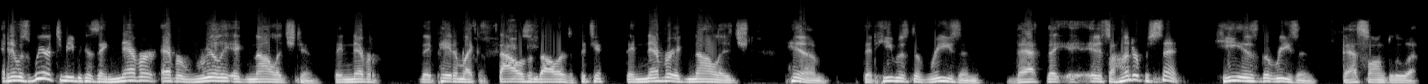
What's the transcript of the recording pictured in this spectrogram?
and it was weird to me because they never ever really acknowledged him. They never they paid him like a thousand dollars a fifteen. They never acknowledged him that he was the reason that they it's a hundred percent he is the reason that song blew up.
